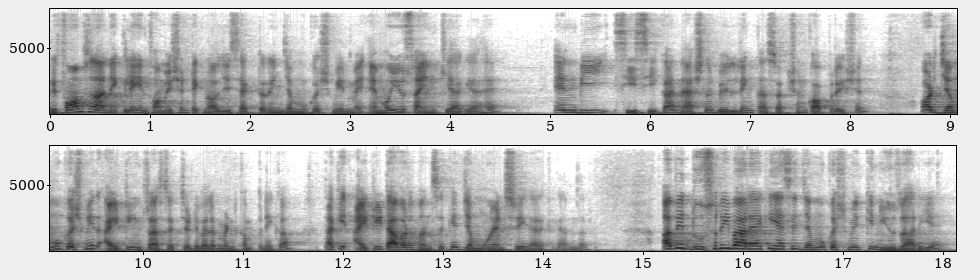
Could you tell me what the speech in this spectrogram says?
रिफॉर्म्स लाने के लिए information technology sector in Jammu Kashmir में एमओयू साइन किया गया है। एनबीसीसी का नेशनल बिल्डिंग कंस्ट्रक्शन कॉरपोरेशन और Jammu Kashmir IT infrastructure development company का, ताकि आईटी टावर्स बन सके जम्मू एंड श्रीनगर के अंदर। अब ये दूसरी बार है कि ऐसे जम्मू कश्मीर की न्यूज़ आ रही है।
